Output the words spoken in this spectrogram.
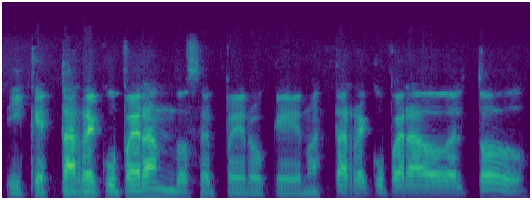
y que está recuperándose, pero que no está recuperado del todo.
